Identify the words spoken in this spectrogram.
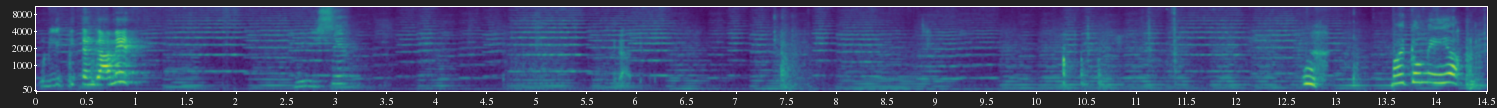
maglikpit ng gamit. Buisit. Grabe. Bakit ka umiiyak?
